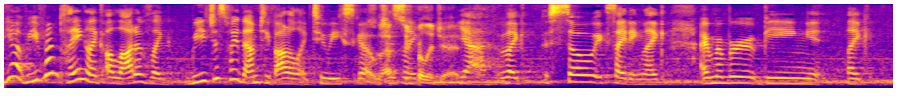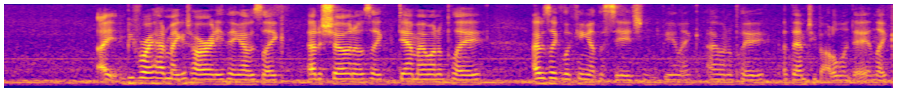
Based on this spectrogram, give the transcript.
yeah, we've been playing like a lot of like we just played the empty bottle like two weeks ago, So which that's is super like legit. yeah, like so exciting. Like I remember being like, I before I had my guitar or anything, I was like at a show and I was like, damn, I want to play. I was like looking at the stage and being like, I want to play at the empty bottle one day, and like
